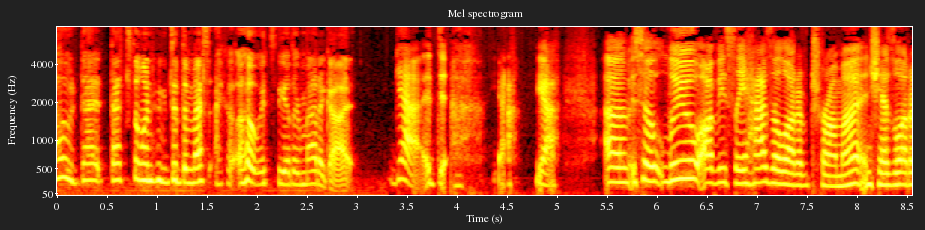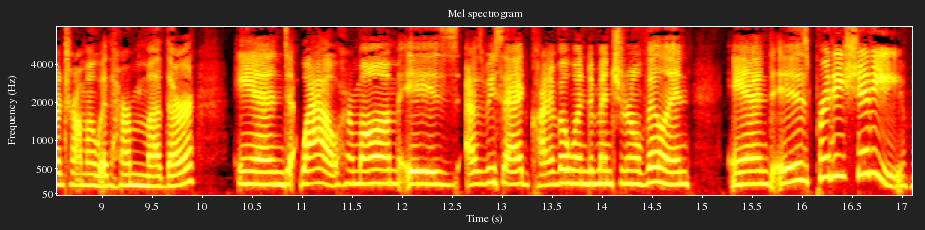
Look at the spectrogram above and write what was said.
oh that that's the one who did the mess. I go, oh, it's the other Matagot. Yeah, it, uh, yeah, yeah. Um, so Lou obviously has a lot of trauma, and she has a lot of trauma with her mother. And wow, her mom is, as we said, kind of a one-dimensional villain, and is pretty shitty.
